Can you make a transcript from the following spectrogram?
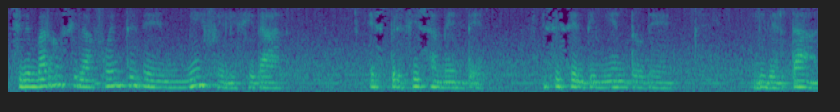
Sin embargo, si la fuente de mi felicidad es precisamente ese sentimiento de libertad,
